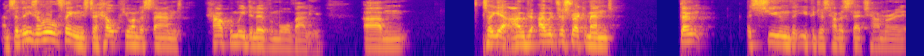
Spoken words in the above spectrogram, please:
And so these are all things to help you understand how can we deliver more value. Um, so yeah, I would I would just recommend don't assume that you can just have a sledgehammer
